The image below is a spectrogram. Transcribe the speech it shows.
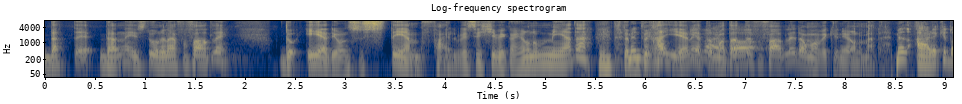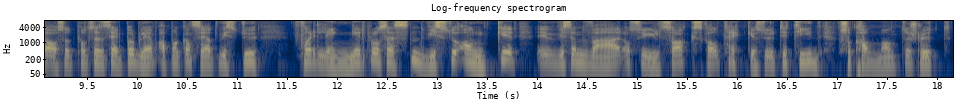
dette, denne historien er forferdelig, da er det jo en systemfeil hvis ikke vi kan gjøre noe med det. Det er brei enighet om at dette er forferdelig, da må vi kunne gjøre noe med det. Men er det ikke da også et potensielt problem at man kan se at hvis du forlenger prosessen, hvis du anker, eh, hvis enhver asylsak skal trekkes ut i tid, så kan man til slutt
